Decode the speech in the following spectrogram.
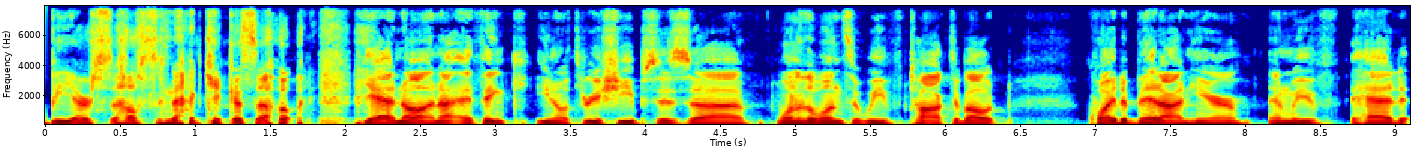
be ourselves and not kick us out. Yeah, no, and I, I think you know Three Sheeps is uh, one of the ones that we've talked about quite a bit on here, and we've had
